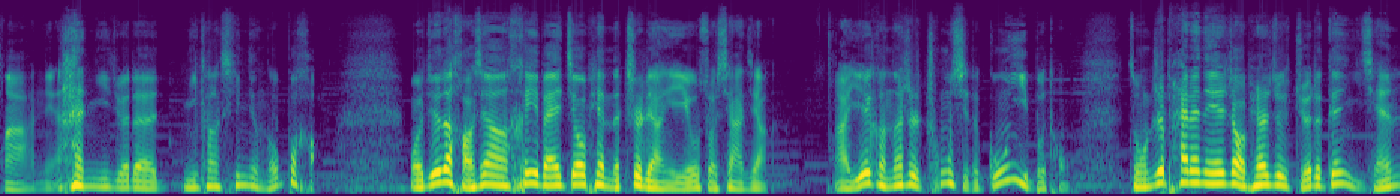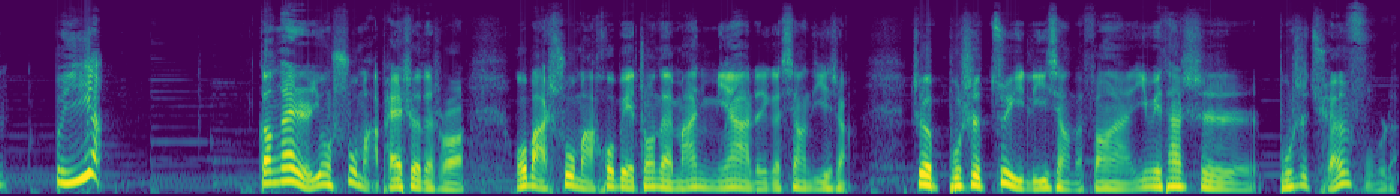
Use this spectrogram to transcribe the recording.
啊，你 你觉得尼康新镜头不好？我觉得好像黑白胶片的质量也有所下降，啊，也可能是冲洗的工艺不同。总之，拍的那些照片就觉得跟以前不一样。”刚开始用数码拍摄的时候，我把数码后背装在马尼米亚这个相机上，这不是最理想的方案，因为它是不是全幅的，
